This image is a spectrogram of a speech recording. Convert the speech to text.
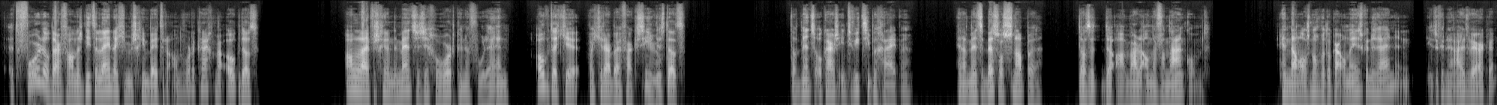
het voordeel daarvan is niet alleen dat je misschien betere antwoorden krijgt, maar ook dat allerlei verschillende mensen zich gehoord kunnen voelen. En ook dat je, wat je daarbij vaak ziet, Ja. is dat, dat mensen elkaars intuïtie begrijpen. En dat mensen best wel snappen dat het de, waar de ander vandaan komt. En dan alsnog met elkaar oneens kunnen zijn en iets kunnen uitwerken.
